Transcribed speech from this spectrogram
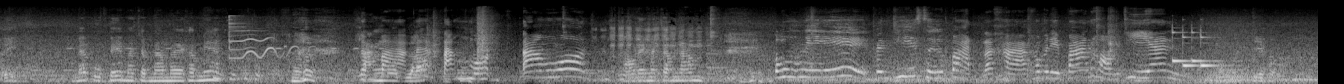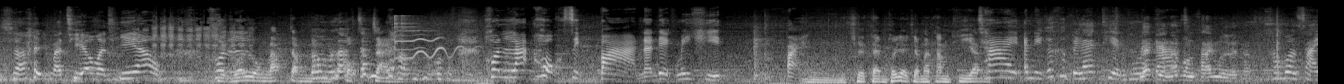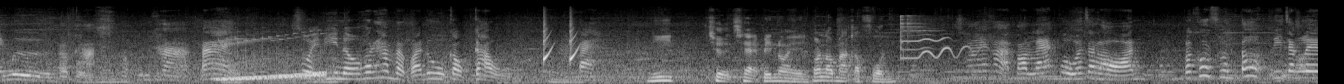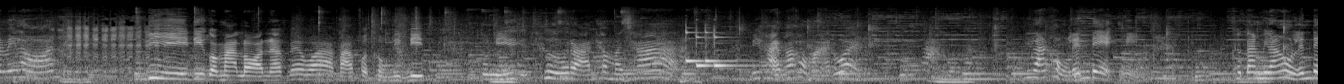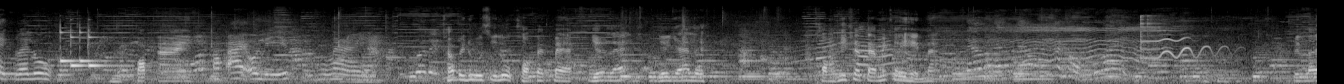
เฮ้ยแม่ปูเป้มาจำนำอะไรครับเนี่ยตังค์ลำหมบาดกเหรอแล้วตังค์หมดตังค์หมด เอาอะไรมาจำนตรงนี้เป็นที่ซื้อบัตรนะคะ เข้าไปในบ้านหอมเทียนำเดี๋ยวใช่มาเที่ยวมาเที่ยวเห็นว่าลงรับจำต้องนำรับตกใจจำนำคนละ 60 บาทนะ เด็กไม่คิดไป อืม เชอแตมเขาอยากจะมาทำเทียน ใช่ อันนี้ก็คือไปแลกเทียนข้างในแลกเทียนได้ด้านบนซ้ายมือเลยครับ ข้างบนซ้ายมือครับผมค่ะขอบคุณค่ะไปสวยดีเนอะเขาทำแบบว่าดูเก่าๆไป นี่เฉอะแฉะไปหน่อย เพราะเรามากับฝน ใช่ค่ะ ตอนแรกกลัวว่าจะร้อน ปรากฏฝนตกดีจังเลยไม่ร้อน ดีดีกว่ามาร้อนนะแม่ว่ามาฝนตกนิดๆตรงนี้คือร้านธรรมชาติ มีขายผ้าขาวม้าด้วยนี่ร้านของเล่นเด็กนี่ คือตามมีร้านของเล่นเด็กด้วยลูกมีป๊อปอายป๊อปอายโอลิฟอยู่ข้างในเข้าไปดูสิลูกของแปลกๆ เยอะแล้วเยอะแยะเลย ของที่เฌอแตมไม่เคยเห็นน่ะ เร็วเร็วเร็วมีขนมด้วยเป็นไร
